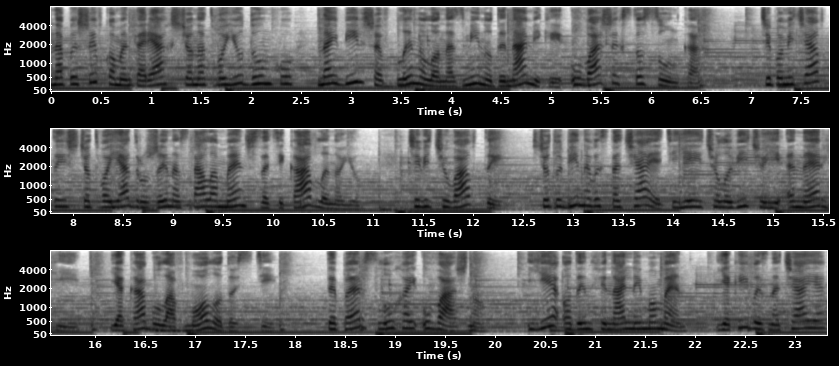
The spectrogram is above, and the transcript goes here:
Напиши в коментарях, що на твою думку найбільше вплинуло на зміну динаміки у ваших стосунках. Чи помічав ти, що твоя дружина стала менш зацікавленою? Чи відчував ти, що тобі не вистачає тієї чоловічої енергії, яка була в молодості? Тепер слухай уважно. Є один фінальний момент, який визначає,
